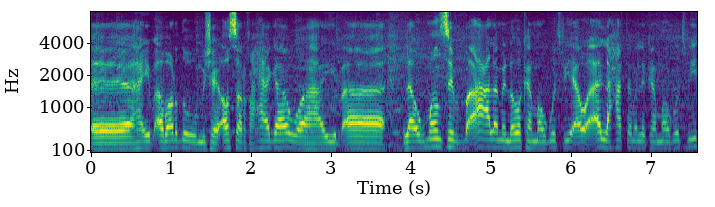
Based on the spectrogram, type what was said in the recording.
هيبقى برضه مش هيأثر في حاجة وهيبقى لو منصب أعلى من اللي هو كان موجود فيه أو أقل حتى من اللي كان موجود فيه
